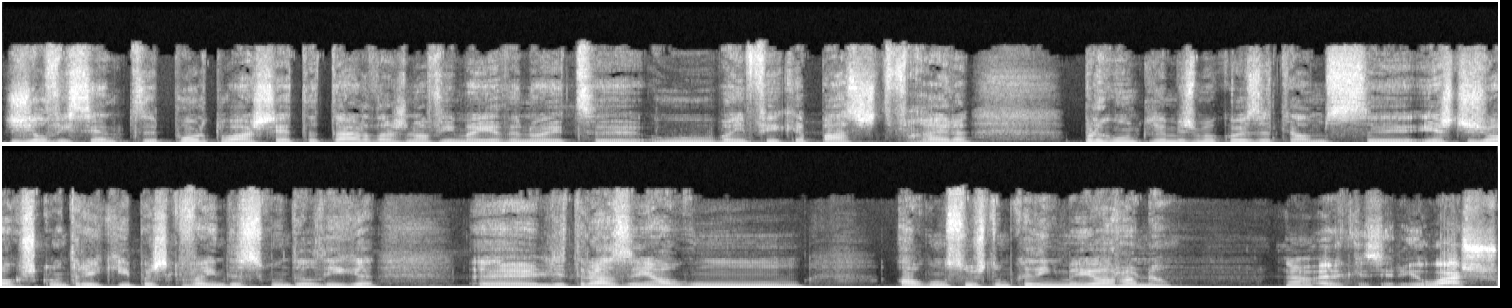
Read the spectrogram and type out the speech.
Gil Vicente Porto, às sete da tarde, às nove e meia da noite, o Benfica Passos de Ferreira. Pergunto-lhe a mesma coisa, Telmo, se estes jogos contra equipas que vêm da segunda Liga uh, lhe trazem algum, algum susto um bocadinho maior ou não? Não, é, quer dizer, eu acho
